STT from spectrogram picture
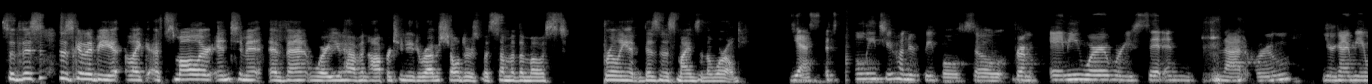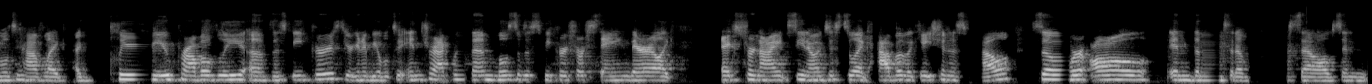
So this is going to be like a smaller, intimate event where you have an opportunity to rub shoulders with some of the most brilliant business minds in the world. Yes, it's only 200 people. So from anywhere where you sit in, that room, you're going to be able to have like a clear view probably of the speakers. You're going to be able to interact with them. Most of the speakers are staying there like extra nights, you know, just to like have a vacation as well. So we're all in the mindset of ourselves and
